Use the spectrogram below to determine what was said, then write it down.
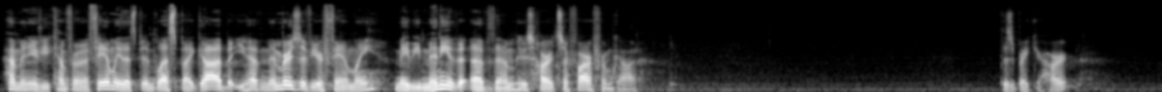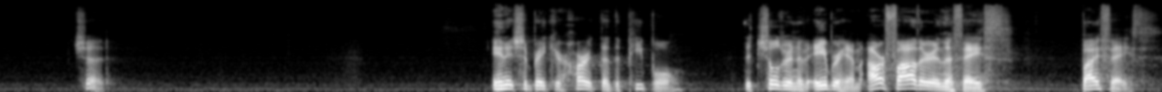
How many of you come from a family that's been blessed by God, but you have members of your family, maybe many of, the, of them, whose hearts are far from God? Does it break your heart? It should. And it should break your heart that the people the children of Abraham, our father in the faith, by faith,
